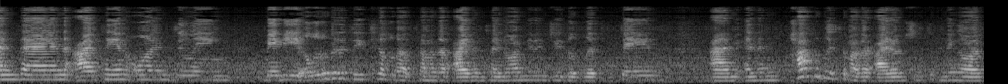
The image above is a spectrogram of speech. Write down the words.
And then I plan on doing maybe a little bit of detail about some of the items. I know I'm going to do the lip stains um, and then possibly some other items just depending on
